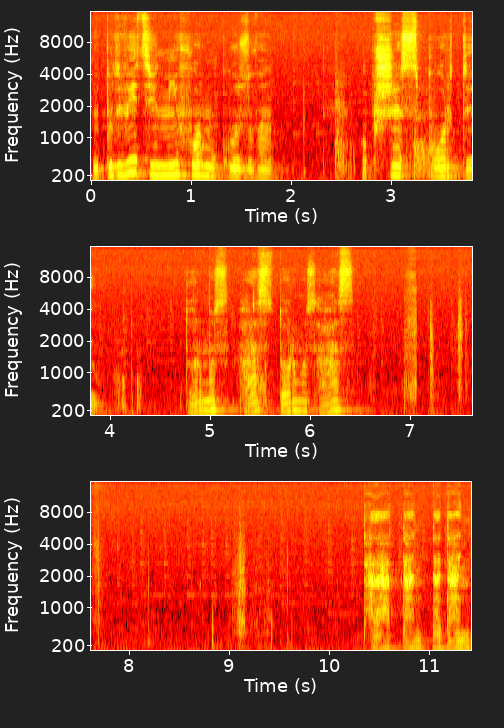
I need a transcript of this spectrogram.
Ви подивіться, він мені форму кузова обше спортив. Тормоз, газ, тормоз, газ. Та-дань, та-дань.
